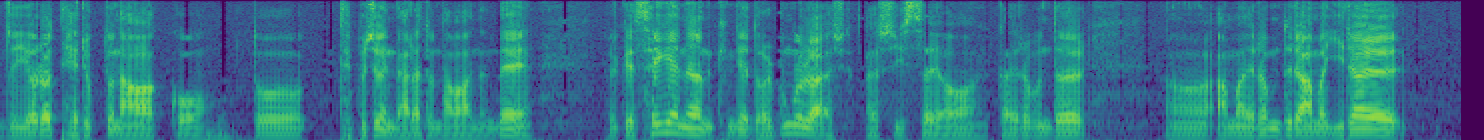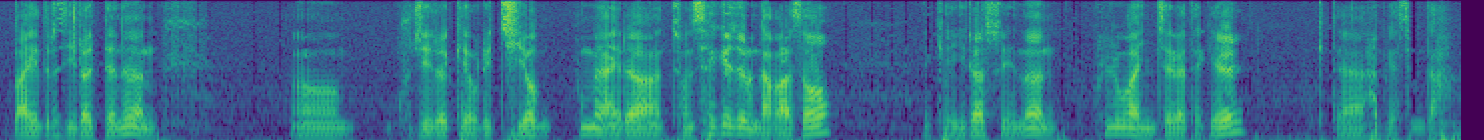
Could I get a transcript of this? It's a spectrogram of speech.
이제 여러 대륙도 나왔고 또 대표적인 나라도 나왔는데 이렇게 세계는 굉장히 넓은 걸로 알수 있어요. 그러니까 여러분들 어, 아마 여러분들이 아마 일할 나이 들어서 일할 때는 어, 굳이 이렇게 우리 지역뿐만 아니라 전 세계적으로 나가서 이렇게 일할 수 있는 훌륭한 인재가 되길 기대하겠습니다.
